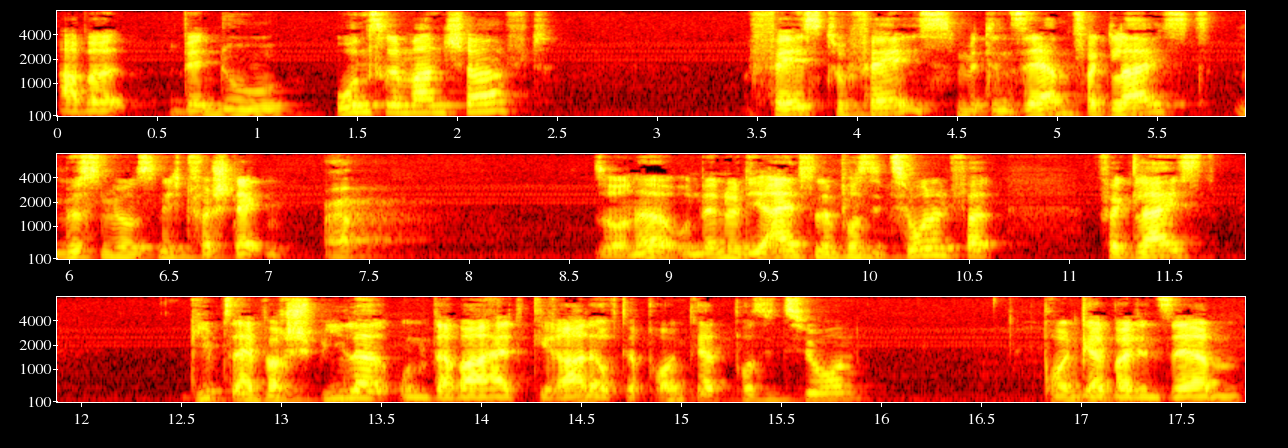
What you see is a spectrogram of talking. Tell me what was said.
aber wenn du unsere Mannschaft face to face mit den Serben vergleichst, müssen wir uns nicht verstecken. ja. So, ne? Und wenn du die einzelnen Positionen ver vergleichst, gibt es einfach Spieler, und da war halt gerade auf der Point Guard Position, Point Guard bei den Serben,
